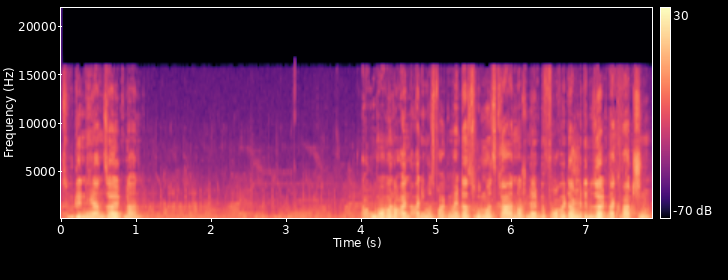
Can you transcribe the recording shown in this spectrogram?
Zu den Herren Söldnern. Da oben haben wir noch ein Animus-Fragment. Das holen wir uns gerade noch schnell, bevor wir dann mit dem Söldner quatschen.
